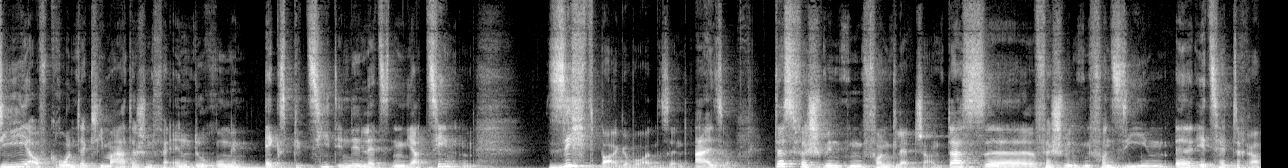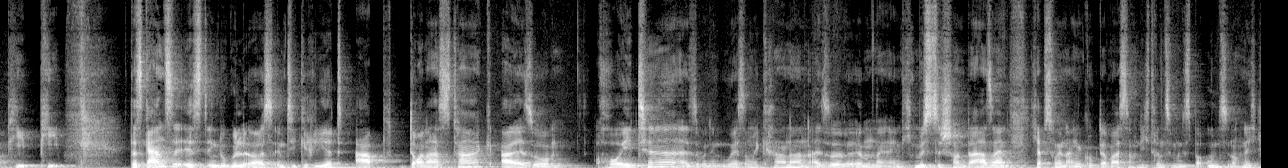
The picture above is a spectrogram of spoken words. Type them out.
die aufgrund der klimatischen Veränderungen explizit in den letzten Jahrzehnten sichtbar geworden sind. Also das Verschwinden von Gletschern, das äh, Verschwinden von Seen äh, etc. pp. Das Ganze ist in Google Earth integriert ab Donnerstag, also heute, also bei den US-Amerikanern, also ähm, eigentlich müsste schon da sein. Ich habe es vorhin angeguckt, da war es noch nicht drin, zumindest bei uns noch nicht.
